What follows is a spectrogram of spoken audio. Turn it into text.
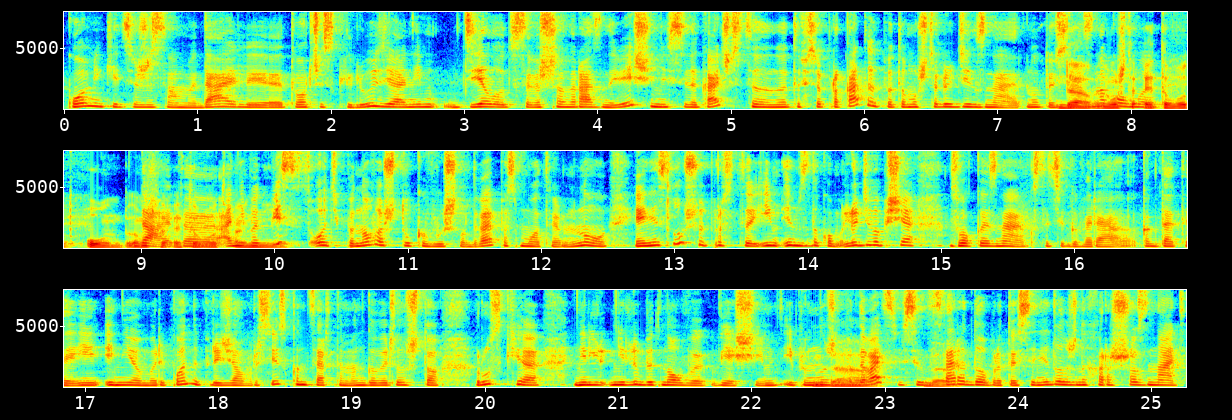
комики те же самые, да, или творческие люди, они делают совершенно разные вещи, не всегда качественные, но это все прокатывает, потому что люди их знают. Ну, то есть да, потому что это вот он, потому да, что это, это вот они, они подписываются, о, типа, новая штука вышла, давай посмотрим. Ну, и они слушают, просто им, им знакомы. Люди вообще, сколько я знаю, кстати говоря, когда-то Эннио Морриконе приезжал в Россию с концертом, он говорил, что русские не, не любят новые вещи, им, им нужно да, подавать всегда да. старое доброе, то есть они должны хорошо знать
